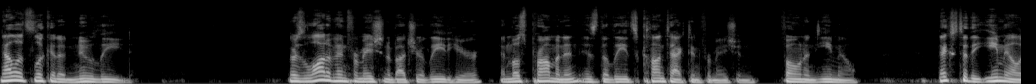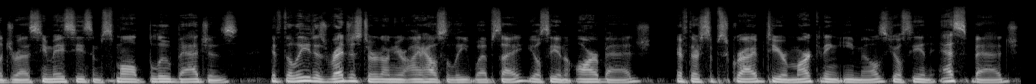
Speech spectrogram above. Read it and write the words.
Now let's look at a new lead. There's a lot of information about your lead here, and most prominent is the lead's contact information, phone and email. Next to the email address, you may see some small blue badges. If the lead is registered on your iHouse Elite website, you'll see an R badge. If they're subscribed to your marketing emails, you'll see an S badge.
